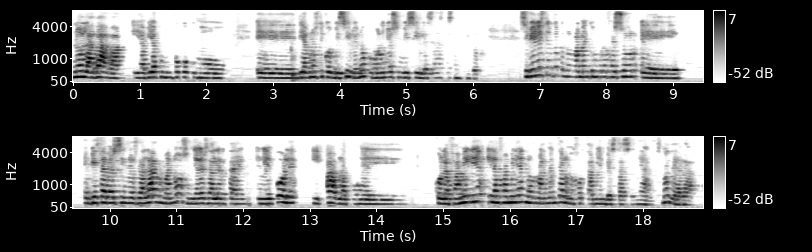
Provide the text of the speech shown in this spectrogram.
no la daban y había como un poco como diagnóstico invisible, ¿no? Como niños invisibles en este sentido. Si bien es cierto que normalmente un profesor eh, empieza a ver signos de alarma, ¿no? señales de alerta en, el cole y habla con, el, con la familia y la familia normalmente a lo mejor también ve estas señales ¿no? de alarma.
